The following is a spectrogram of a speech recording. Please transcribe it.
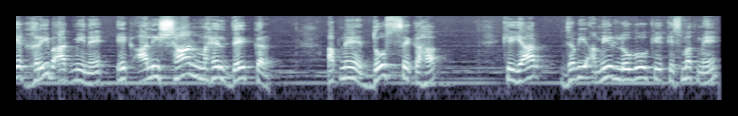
एक गरीब आदमी ने एक आलीशान महल देखकर अपने दोस्त से कहा कि यार, जब ये अमीर लोगों की किस्मत में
